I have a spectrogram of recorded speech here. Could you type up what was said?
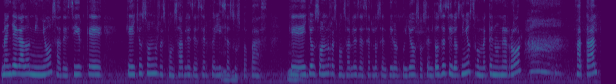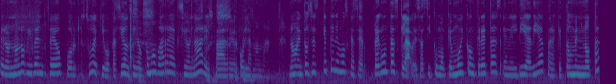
Me han llegado niños a decir que, que ellos son los responsables de hacer feliz a sus papás que ellos son los responsables de hacerlos sentir orgullosos. Entonces, si los niños cometen un error, fatal, pero no lo viven feo por su equivocación, sino cómo va a reaccionar el padre o la mamá. ¿No? Entonces, ¿qué tenemos que hacer? Preguntas claves, así como que muy concretas en el día a día para que tomen nota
